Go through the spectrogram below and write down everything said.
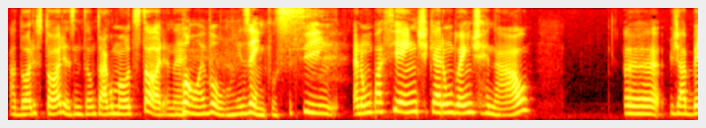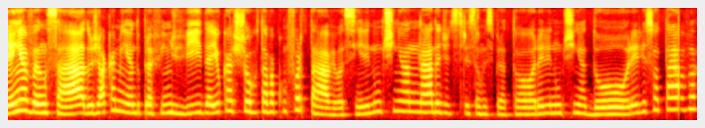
adoro histórias, então trago uma outra história, né? Bom, é bom. Exemplos. Sim, era um paciente que era um doente renal, ah, já bem avançado, já caminhando para fim de vida, e o cachorro estava confortável, assim, ele não tinha nada de distrição respiratória, ele não tinha dor, ele só estava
